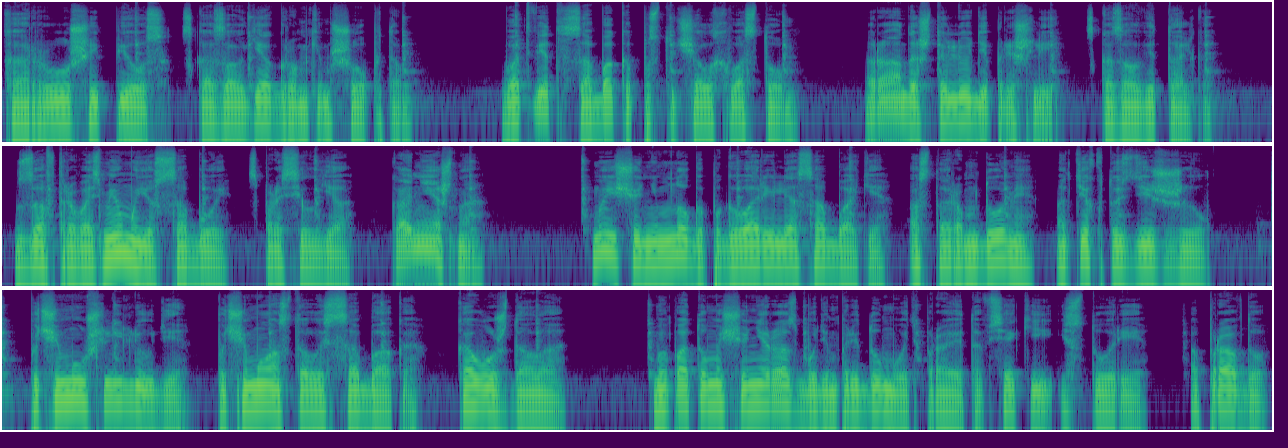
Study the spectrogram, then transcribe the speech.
«Хороший пес», — сказал я громким шепотом. В ответ собака постучала хвостом. «Рада, что люди пришли», — сказал Виталька. «Завтра возьмем ее с собой?» — спросил я. «Конечно». Мы еще немного поговорили о собаке, о старом доме, о тех, кто здесь жил. Почему ушли люди? Почему осталась собака? Кого ждала? Мы потом еще не раз будем придумывать про это всякие истории. А правду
